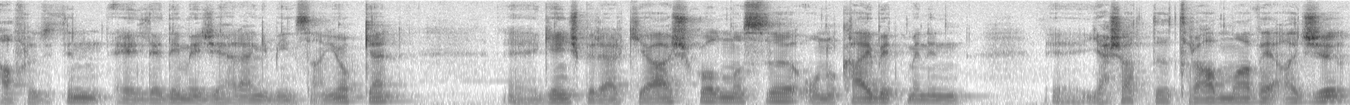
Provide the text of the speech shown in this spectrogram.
Afrodit'in elde edemeyeceği herhangi bir insan yokken e, genç bir erkeğe aşık olması, onu kaybetmenin e, yaşattığı travma ve acı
